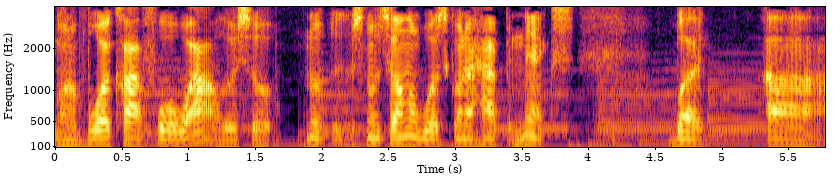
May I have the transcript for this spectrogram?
going to boycott for a while or so. No, there's no telling what's going to happen next. But uh,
